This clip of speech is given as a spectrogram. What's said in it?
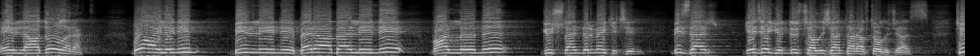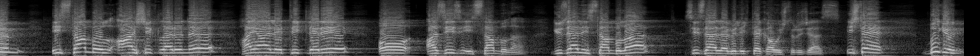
evladı olarak bu ailenin birliğini, beraberliğini, varlığını güçlendirmek için bizler gece gündüz çalışan tarafta olacağız. Tüm İstanbul aşıklarını hayal ettikleri o aziz İstanbul'a, güzel İstanbul'a sizlerle birlikte kavuşturacağız. İşte bugün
